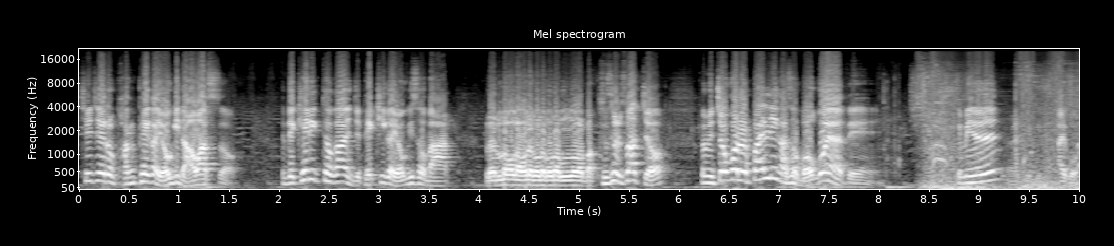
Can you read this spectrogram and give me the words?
실제로 방패가 여기 나왔어. 근데 캐릭터가 이제 베키가 여기서 막 막 굿을 쐈죠. 그러면 저거를 빨리 가서 먹어야 돼. 그러면은 아이고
